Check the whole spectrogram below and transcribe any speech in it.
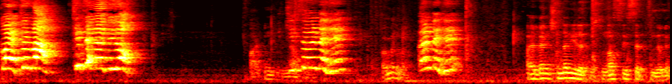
Koyturma. Kimsenin öldüğü yok. Sakin dur ya. Kimse ölmedi. Ölmedi mi? Ölmedi. Hayır ben içimden iyi etmiştim. Nasıl hissettin değil mi?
